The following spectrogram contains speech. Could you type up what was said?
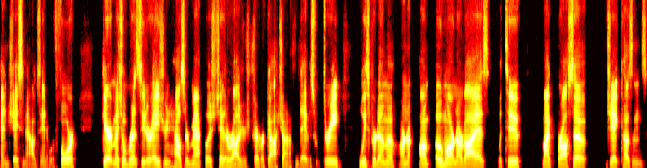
and Jason Alexander with 4, Garrett Mitchell, Brent Suter, Adrian Houser, Matt Bush, Taylor Rogers, Trevor Gott, Jonathan Davis with 3, Luis Perdomo, um, Omar Narvaez with 2, Mike Brosseau, Jake Cousins,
